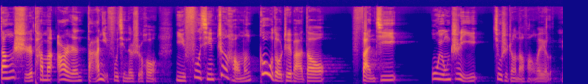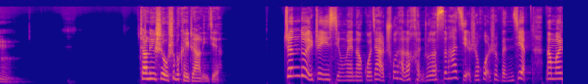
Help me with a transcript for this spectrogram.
当时他们二人打你父亲的时候，你父亲正好能够到这把刀反击，毋庸置疑就是正当防卫了。嗯，张律师，我是不是可以这样理解？针对这一行为呢，国家也出台了很多的司法解释或者是文件。那么，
